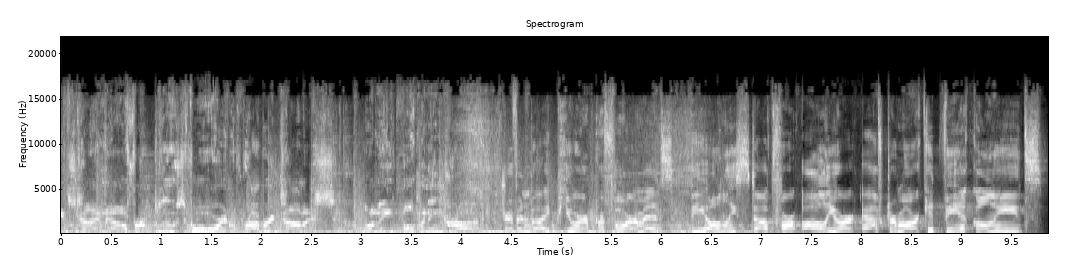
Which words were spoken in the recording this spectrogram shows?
It's time now for Blues forward Robert Thomas on the opening drive. Driven by Pure Performance, the only stop for all your aftermarket vehicle needs.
